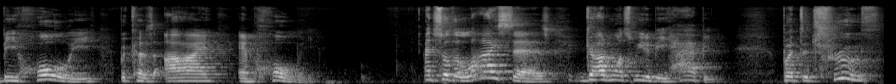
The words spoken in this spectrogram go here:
Be holy because I am holy. And so the lie says, God wants me to be happy. But the truth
